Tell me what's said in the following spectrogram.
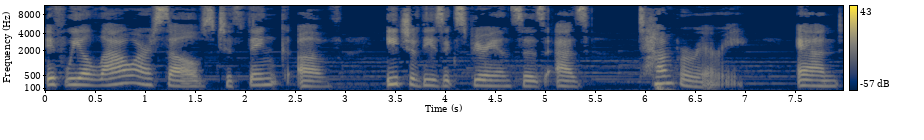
If we allow ourselves to think of each of these experiences as temporary and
